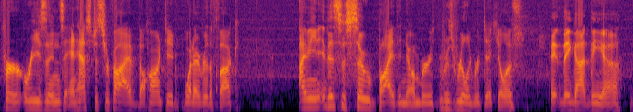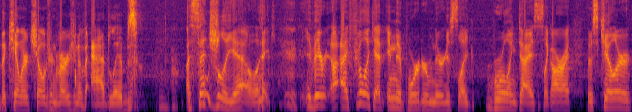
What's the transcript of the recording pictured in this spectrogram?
for reasons and has to survive the haunted whatever the fuck. I mean, this was so by the numbers. It was really ridiculous. They, they got the uh, the killer children version of Mad Libs. Essentially, yeah. Like, they I feel like at, in the boardroom they're just like rolling dice. Like, all right, there's killer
